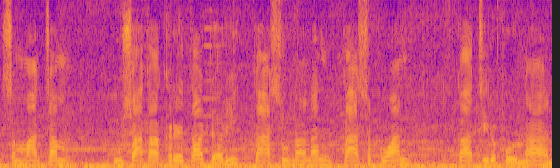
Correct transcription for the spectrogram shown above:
semacam pusaka kereta dari Kasunanan Kasepuan Kacirebonan.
